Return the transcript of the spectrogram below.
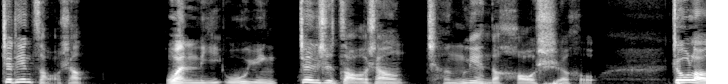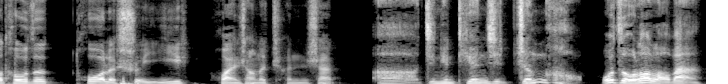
这天早上，万里无云，正是早上晨练的好时候。周老头子脱了睡衣，换上了衬衫。啊，今天天气真好，我走了，老伴。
